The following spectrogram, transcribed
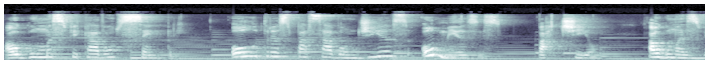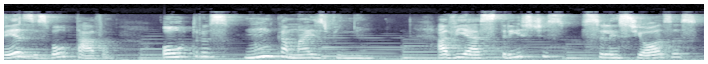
Algumas ficavam sempre, outras passavam dias ou meses, partiam. Algumas vezes voltavam outras nunca mais vinham. Havia as tristes, silenciosas,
